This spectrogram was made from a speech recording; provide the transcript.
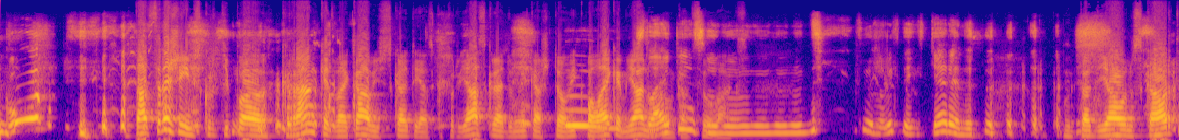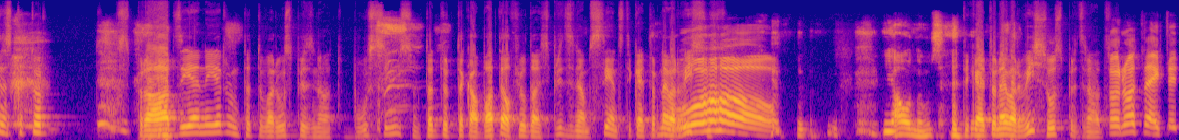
Ko? Tāds režīms, kur tipā kranket vai kā viņš skaitījās, ka tur jāskrēj un vienkārši tev ik pa laikam jānošauj tur ir rīktīgi ķerenis. Un tad jaunas kartes, ka tur sprādzieni ir, un tad tu vari uzspridzināt busiņus, un tad tur tā kā Battlefieldā ir spridzināms sienas, tikai tur nevar visu, Wow! Jaunums. tikai tu nevar visu uzspridzināt. Tur noteikti,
